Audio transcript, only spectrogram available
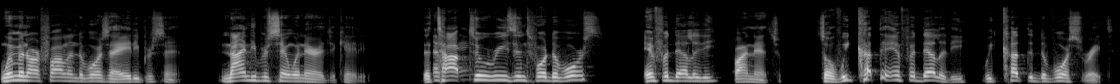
women are filing divorce at 80%, 90% when they're educated. The top two reasons for divorce infidelity, financial. So if we cut the infidelity, we cut the divorce rates.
